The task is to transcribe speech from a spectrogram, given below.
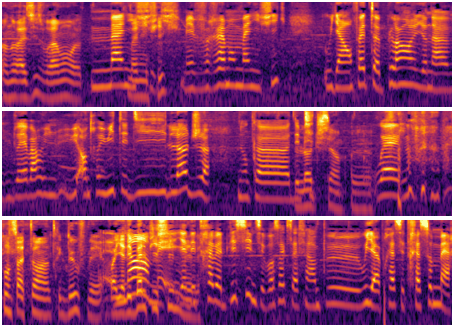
un oasis vraiment Magnifique, Magnifique. mais vraiment magnifique. Où il y a en fait plein, il y en a, il doit y avoir une- entre 8 et 10 lodges. Donc euh, des lodge, petites. c'est un peu. Ouais, non, On s'attend à un truc de ouf, mais il y a des belles piscines. Il y a mais- des très belles piscines, c'est pour ça que ça fait un peu. Oui, après c'est très sommaire.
